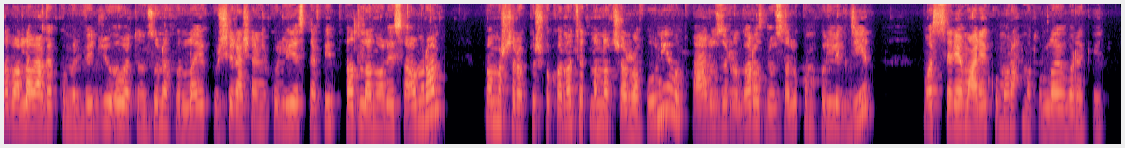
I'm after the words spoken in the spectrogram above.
طبعا لو عجبكم الفيديو اوعوا تنسونا في ال like وال share عشان الكل يستفيد فضلا وليس امرا. لو ما اشتركتوش في قناتي أتمنى تشرفوني وتفعلوا زر الجرس ليوصلكم كل جديد. والسلام عليكم ورحمة الله وبركاته.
